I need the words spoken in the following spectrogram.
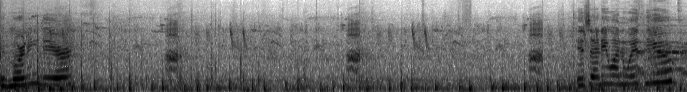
Good morning, dear. Is anyone with you?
